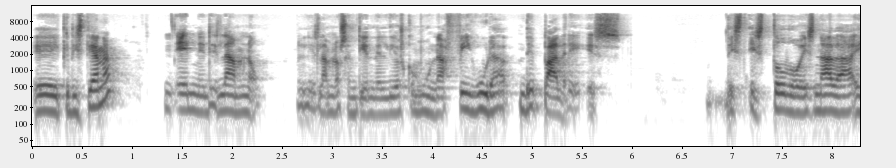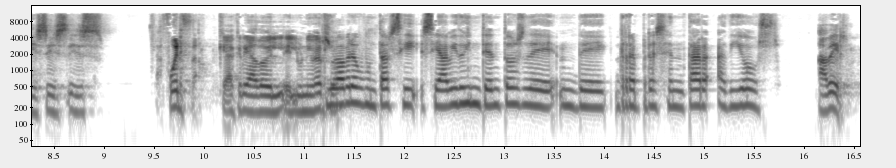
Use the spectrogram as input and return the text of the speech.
eh, cristiana. En el Islam no. En el Islam no se entiende el Dios como una figura de padre. Es, es, es todo, es nada, es, es, es la fuerza que ha creado el, el universo. Yo iba a preguntar si, si ha habido intentos de, de, representar a Dios. A ver,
